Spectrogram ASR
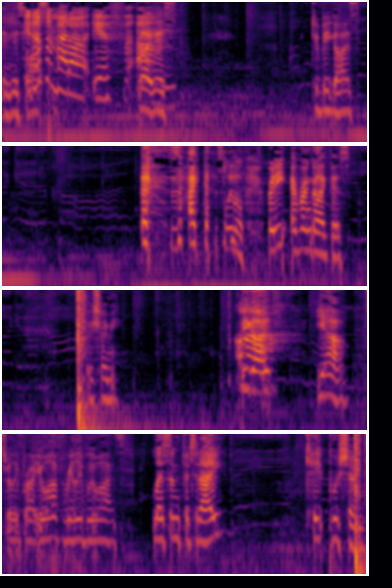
in this it light. doesn't matter if. Um, Go like this. Two big eyes. Zac, that's little. Ready? Everyone go like this. Go show me. Big Ah. eyes. Yeah, it's really bright. You all have really blue eyes. Lesson for today. Keep pushing.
